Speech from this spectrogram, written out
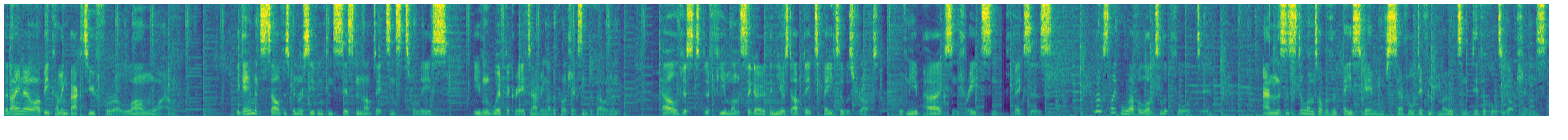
that I know I'll be coming back to for a long while. The game itself has been receiving consistent updates since its release, even with the creator having other projects in development. Hell, just a few months ago, the newest update's beta was dropped, with new perks and traits and fixes. Looks like we'll have a lot to look forward to. And this is still on top of a base game with several different modes and difficulty options,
